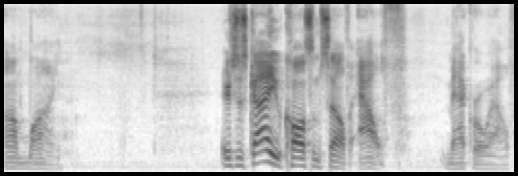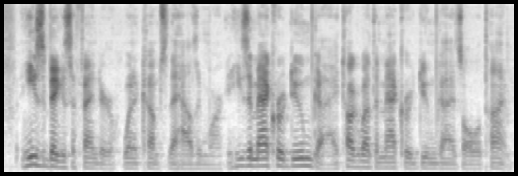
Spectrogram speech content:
online. There's this guy who calls himself Alf, Macro Alf. And he's the biggest offender when it comes to the housing market. He's a macro doom guy. I talk about the macro doom guys all the time.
